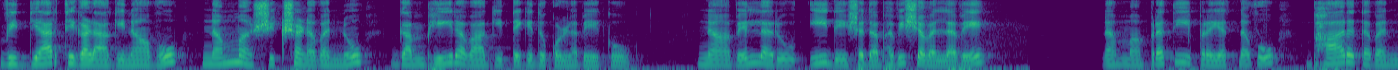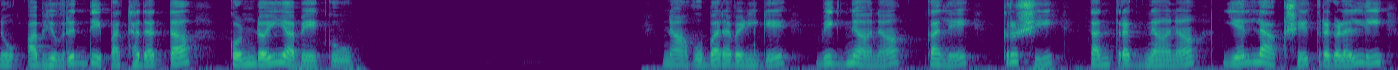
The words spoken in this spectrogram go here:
ವಿದ್ಯಾರ್ಥಿಗಳಾಗಿ ನಾವು ನಮ್ಮ ಶಿಕ್ಷಣವನ್ನು ಗಂಭೀರವಾಗಿ ತೆಗೆದುಕೊಳ್ಳಬೇಕು. ನಾವೆಲ್ಲರೂ ಈ ದೇಶದ ಭವಿಷ್ಯವಲ್ಲವೇ? ನಮ್ಮ ಪ್ರತಿ ಪ್ರಯತ್ನವು ಭಾರತವನ್ನು ಅಭಿವೃದ್ಧಿ ಪಥದತ್ತ ಕೊಂಡೊಯ್ಯಬೇಕು. ನಾವು ಬರವಣಿಗೆ, ವಿಜ್ಞಾನ, ಕಲೆ, ಕೃಷಿ, ತಂತ್ರಜ್ಞಾನ ಎಲ್ಲ ಕ್ಷೇತ್ರಗಳಲ್ಲಿ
